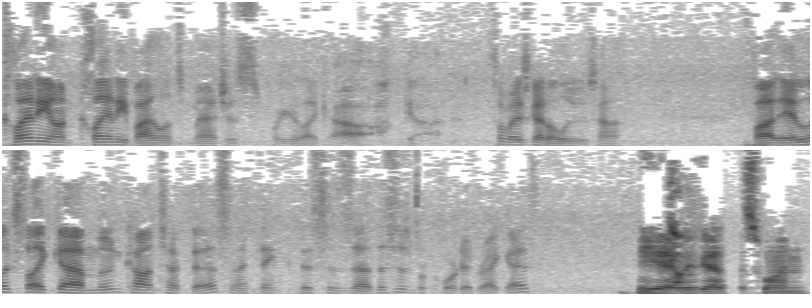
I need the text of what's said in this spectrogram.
clanny on clanny violence matches where you're like, oh god, somebody's got to lose, huh? But it looks like uh, Mooncon took this, and I think this is uh, this is recorded, right, guys? Yeah, Yeah. we've got this one.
